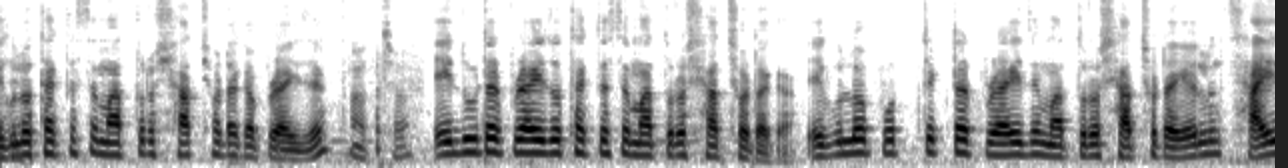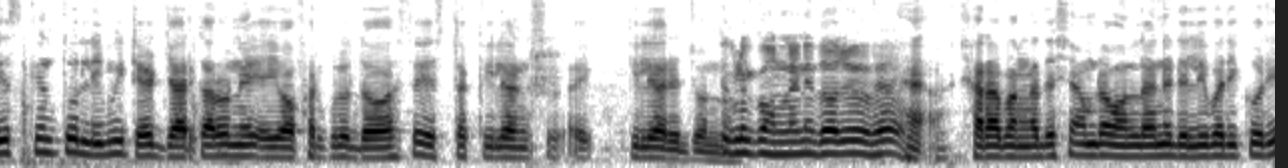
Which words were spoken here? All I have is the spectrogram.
এগুলো থাকতেছে মাত্র সাতশো টাকা প্রাইসে আচ্ছা। এই দুটার প্রাইসও থাকতেছে মাত্র সাতশো টাকা। এগুলো প্রত্যেকটার প্রাইসে মাত্র সাতশো টাকা। এগুলো সাইজ কিন্তু লিমিটেড যার কারণে এই অফারগুলো দেওয়া আছে স্টক ক্লিয়ার ক্লিয়ারের জন্য। এগুলো কি অনলাইনে দেওয়া যাবে ভাই হ্যাঁ সারা বাংলাদেশে আমরা অনলাইনে ডেলিভারি করি।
